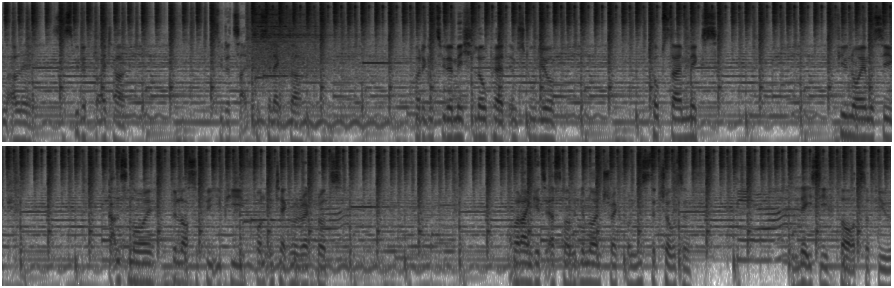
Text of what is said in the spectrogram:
an alle. Es ist wieder Freitag. Es ist wieder Zeit für Selector. Heute gibt's wieder mich, Lopad, im Studio. Topstyle Mix. Viel neue Musik. Ganz neu. Philosophy EP von Integral Records. Aber rein geht's erstmal mit einem neuen Track von Mr. Joseph. Lazy Thoughts of You.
